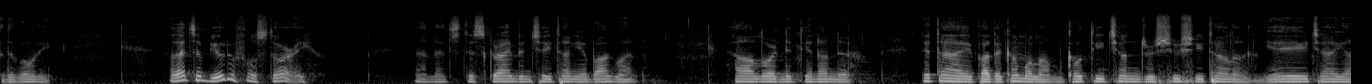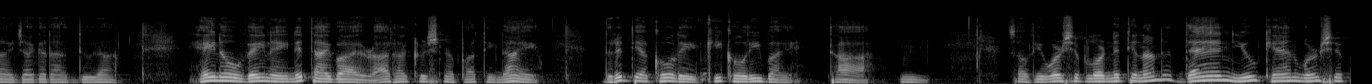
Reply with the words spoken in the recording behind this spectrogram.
a devotee. Now that's a beautiful story. And that's described in Chaitanya Bhagavat. How Lord Nityananda, Nitai Padakamalam, Koti Chandra Shushitala, Ye Chayai Jagadadura, Heno Vene Nitai Bai Radha Krishna Pati Nai, Dritya Koli Kikoribai Ta. Hmm. So if you worship Lord Nityananda, then you can worship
